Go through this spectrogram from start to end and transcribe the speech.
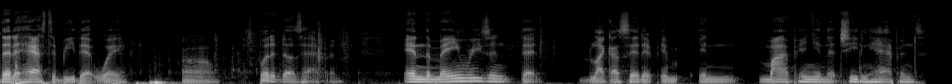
that it has to be that way, um, but it does happen. And the main reason that, like I said, it, in in my opinion, that cheating happens,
